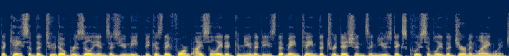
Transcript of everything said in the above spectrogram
The case of the Teuto Brazilians is unique because they formed isolated communities that maintained the traditions and used exclusively the German language.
